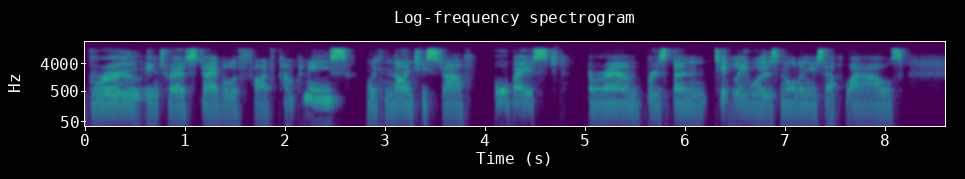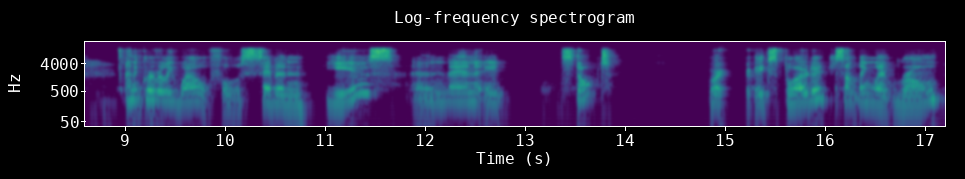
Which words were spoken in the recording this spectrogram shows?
grew into a stable of five companies with 90 staff, all based around Brisbane. Titley was northern New South Wales. And it grew really well for seven years. And then it stopped or exploded. Something went wrong.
